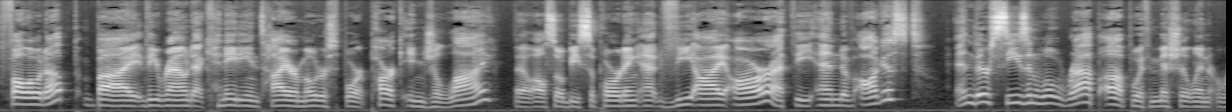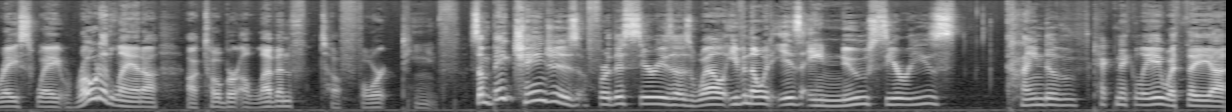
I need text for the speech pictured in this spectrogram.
Followed up by the round at Canadian Tire Motorsport Park in July. They'll also be supporting at VIR at the end of August. And their season will wrap up with Michelin Raceway Road Atlanta October 11th to 14th. Some big changes for this series as well, even though it is a new series kind of technically with the uh,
